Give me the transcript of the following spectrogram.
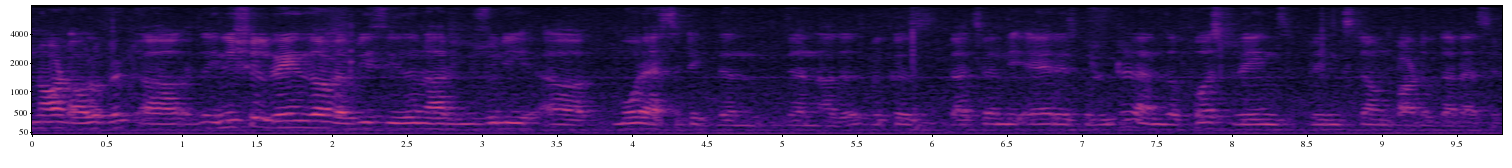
not all of it. Uh, the initial rains of every season are usually uh, more acidic than, than others because that's when the air is polluted and the first rains brings down part of that acid.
